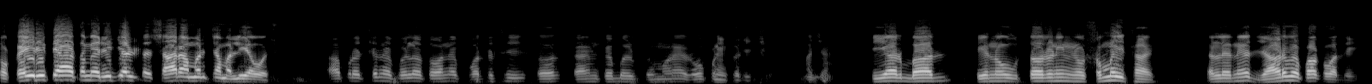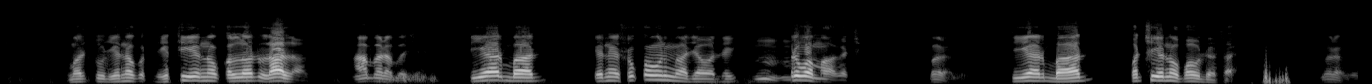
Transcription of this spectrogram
તો કઈ રીતે આ તમે રિઝલ્ટ સારા મરચામાં લઈ આવો છો? આપણે છે ને પહેલા તો આને પદ્ધતિસર ટાઈમ ટેબલ પ્રમાણે રોપણી કરી છે. અચ્છા. ત્યારબાદ તેનો ઉતરણીનો સમય થાય એટલે એને જાળવે પાકવા દઈ મરચું જેનો જેથી એનો કલર લાલ આવે. હા બરાબર છે. ત્યારબાદ તેને સુકવણીમાં જવા દઈ. કરવામાં આવે છે. બરાબર. ત્યારબાદ પછી એનો પાવડર થાય. બરાબર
